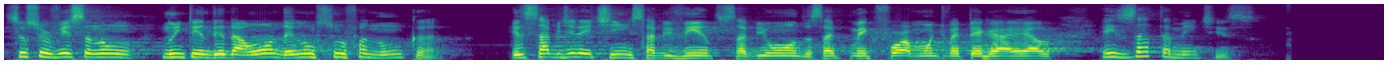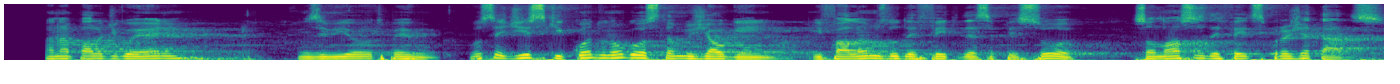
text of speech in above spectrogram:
Se o surfista não, não entender da onda, ele não surfa nunca. Ele sabe direitinho, sabe vento, sabe onda, sabe como é que forma, onde vai pegar ela. É exatamente isso. Ana Paula de Goiânia nos enviou outra pergunta. Você disse que quando não gostamos de alguém e falamos do defeito dessa pessoa, são nossos defeitos projetados.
